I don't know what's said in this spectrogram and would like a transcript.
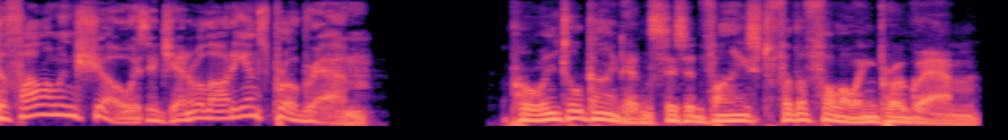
The following show is a general audience program. Parental guidance is advised for the following program.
